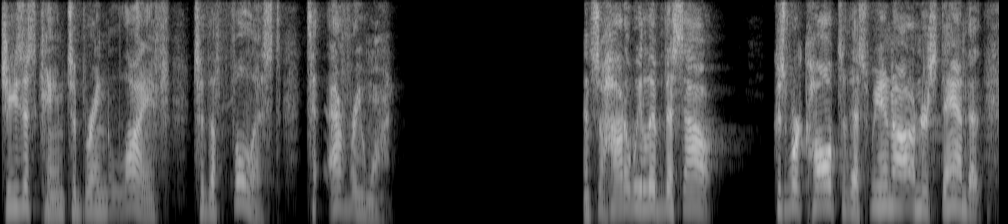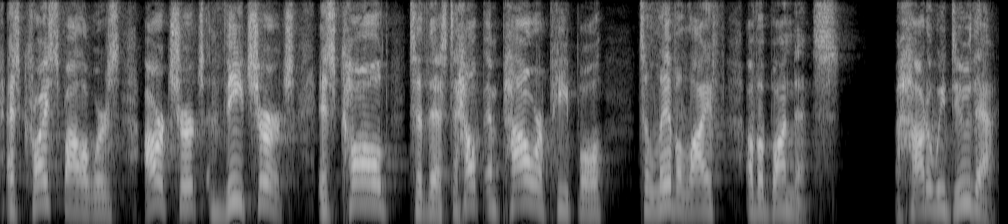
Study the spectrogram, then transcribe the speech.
Jesus came to bring life to the fullest to everyone. And so, how do we live this out? Because we're called to this. We do not understand that as Christ followers, our church, the church, is called to this to help empower people to live a life of abundance. How do we do that?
